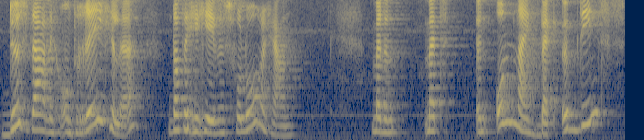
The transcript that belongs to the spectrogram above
dusdanig ontregelen dat de gegevens verloren gaan. Met een, met een online backup dienst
